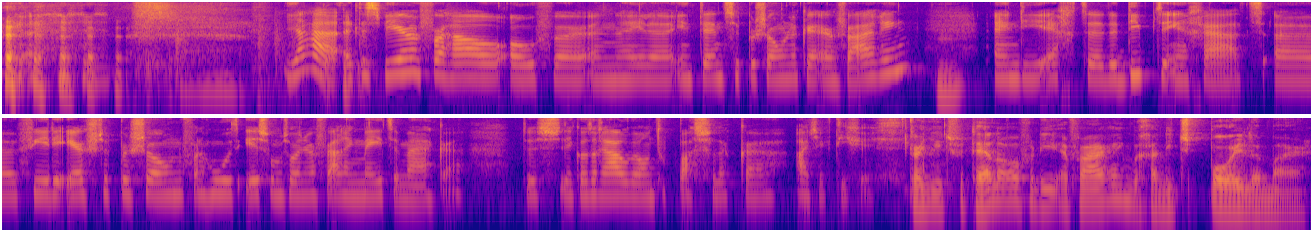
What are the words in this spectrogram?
ja. ja, het is weer een verhaal over een hele intense persoonlijke ervaring. Hmm. En die echt de diepte ingaat via de eerste persoon van hoe het is om zo'n ervaring mee te maken. Dus ik denk dat rouw wel een toepasselijk uh, adjectief is. Kan je iets vertellen over die ervaring? We gaan niet spoilen, maar.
